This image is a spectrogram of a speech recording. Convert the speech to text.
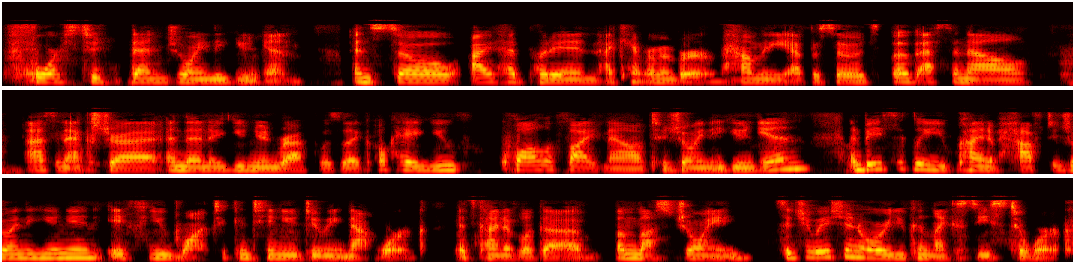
forced to then join the union. And so I had put in, I can't remember how many episodes of SNL as an extra. And then a union rep was like, okay, you've qualified now to join the union. And basically, you kind of have to join the union if you want to continue doing that work. It's kind of like a, a must join situation, or you can like cease to work.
